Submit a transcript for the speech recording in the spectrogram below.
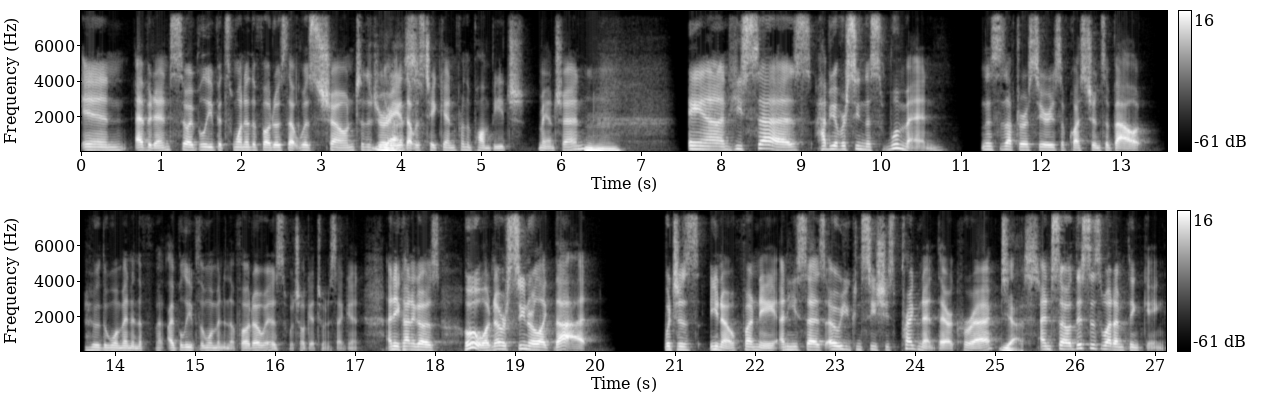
in evidence. So I believe it's one of the photos that was shown to the jury Yes. that was taken from the Palm Beach mansion. Mm-hmm. And he says, Have you ever seen this woman? And this is after a series of questions about who the woman in the, I believe the woman in the photo is, which I'll get to in a second. And he kind of goes, Oh, I've never seen her like that, which is, you know, funny. And he says, Oh, you can see she's pregnant there, correct? Yes. And so this is what I'm thinking.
